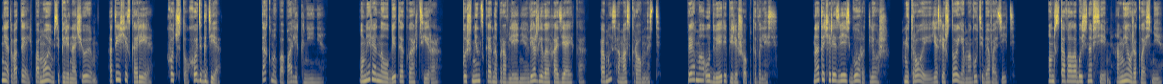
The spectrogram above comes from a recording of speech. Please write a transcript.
Нет, в отель. Помоемся, переночуем. А ты ищи скорее. Хоть что, хоть где. Так мы попали к Нине. Умеренно убитая квартира. Пышминское направление, вежливая хозяйка. А мы сама скромность. Прямо у двери перешептывались. Но это через весь город, Лёш. Метро, и если что, я могу тебя возить. Он вставал обычно в семь, а мне уже к восьми.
